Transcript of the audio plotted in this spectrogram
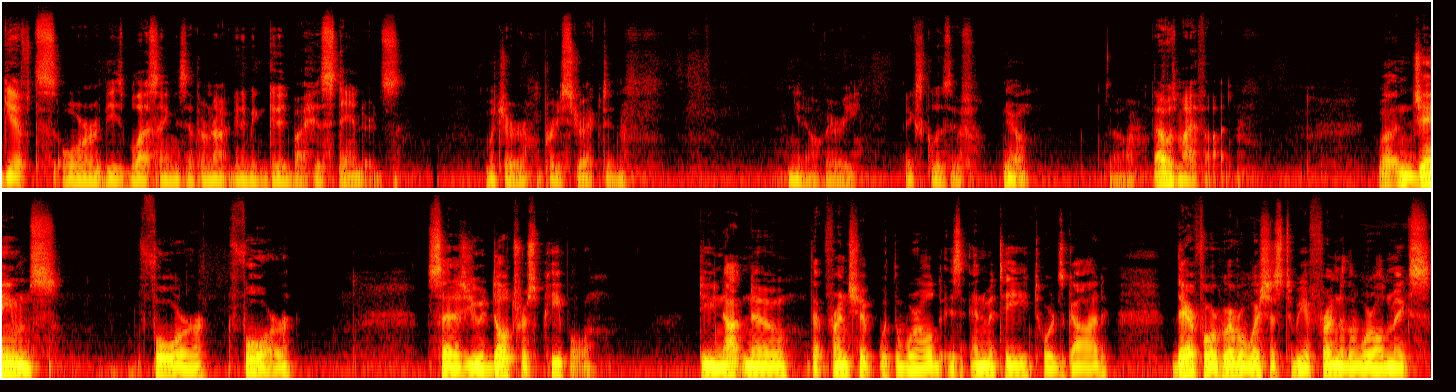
gifts or these blessings if they're not going to be good by His standards, which are pretty strict and you know very exclusive. Yeah. So that was my thought. Well, in James 4 4 says, You adulterous people, do you not know that friendship with the world is enmity towards God? Therefore, whoever wishes to be a friend of the world makes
